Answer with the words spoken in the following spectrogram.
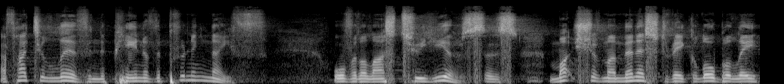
I've had to live in the pain of the pruning knife over the last two years as much of my ministry globally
